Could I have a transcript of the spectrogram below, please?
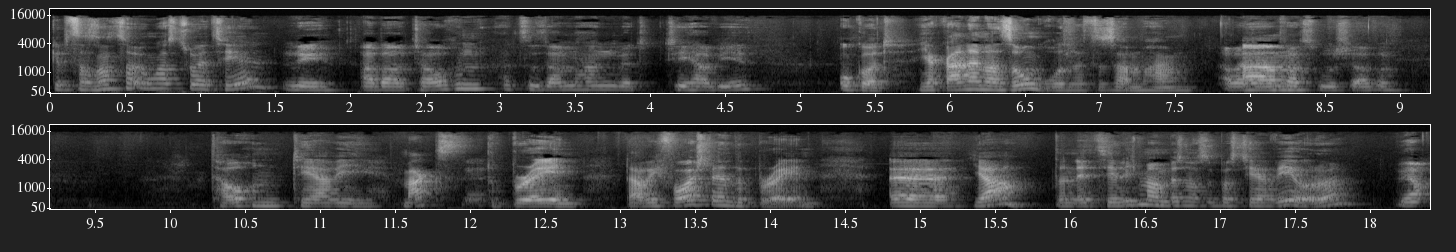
Gibt es da sonst noch irgendwas zu erzählen? Nee, aber Tauchen hat Zusammenhang mit THW. Oh Gott, ja gar nicht mal so ein großer Zusammenhang. Aber der ähm, Anfangsbuchstabe. Tauchen, THW. Max, The Brain. Darf ich vorstellen, The Brain. Äh, ja, dann erzähle ich mal ein bisschen was über das THW, oder? Ja.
